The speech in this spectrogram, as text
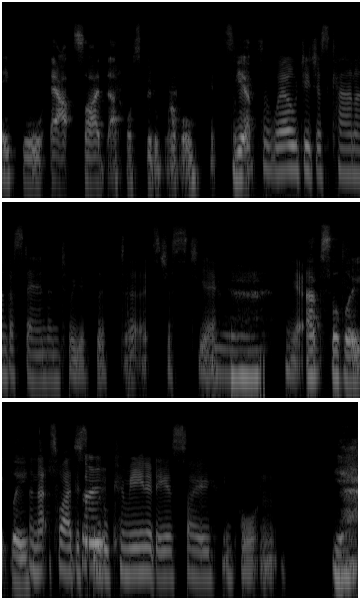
people outside that hospital bubble. It's, yep. it's a world you just can't understand until you've lived it. It's just yeah. Yeah, yeah. absolutely. And that's why this so, little community is so important. Yeah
